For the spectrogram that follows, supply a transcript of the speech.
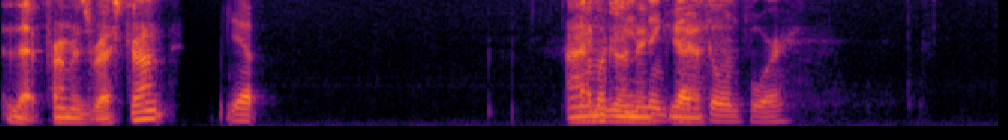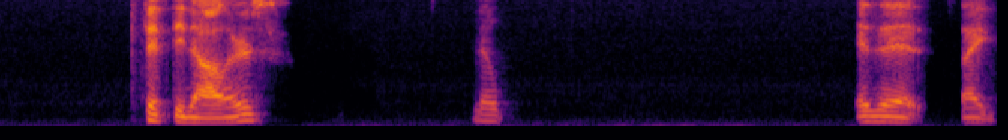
Is that from his restaurant? Yep. How I'm much do you think guess that's going for? Fifty dollars. Nope. Is it like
